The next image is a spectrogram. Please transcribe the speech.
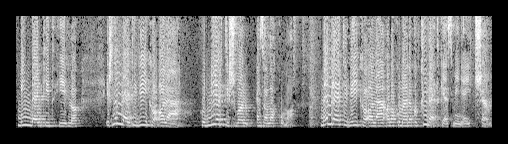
Mindenkit hívnak, és nem rejti véka alá, hogy miért is van ez a lakoma. Nem rejti véka alá a lakomának a következményeit sem.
